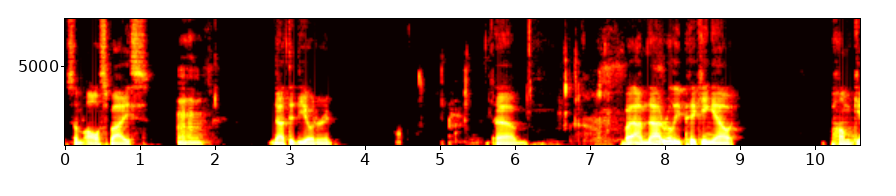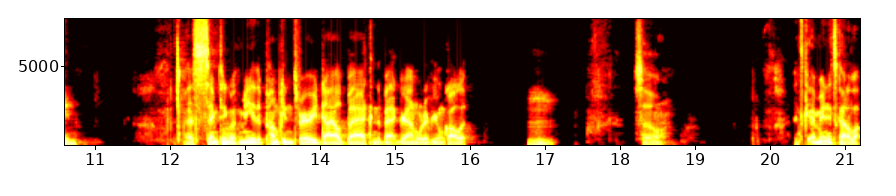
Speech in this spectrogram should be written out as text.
some allspice. Mm-hmm. Not the deodorant. Um, but I'm not really picking out pumpkin. That's the same thing with me. The pumpkin's very dialed back in the background, whatever you want to call it. Hmm. So it's I mean it's got a lot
